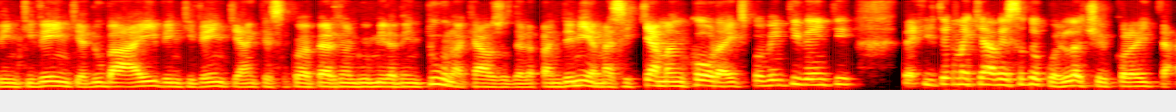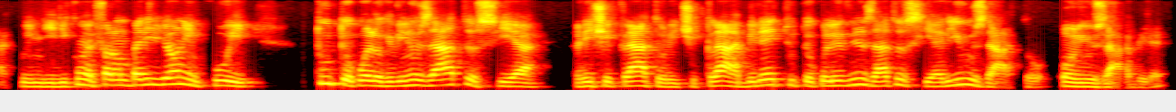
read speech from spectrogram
2020 a Dubai, 2020 anche se poi aperto nel 2021 a causa della pandemia, ma si chiama ancora Expo 2020, beh, il tema chiave è stato quello della circolarità, quindi di come fare un padiglione in cui tutto quello che viene usato sia riciclato, riciclabile, tutto quello che viene usato sia riusato o riusabile.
